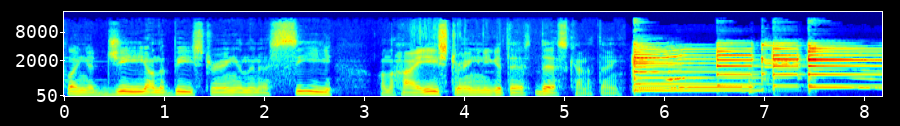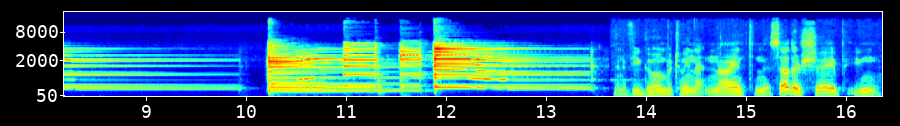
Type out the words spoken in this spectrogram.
playing a G on the B string, and then a C on the high E string, and you get this this kind of thing. And if you go in between that ninth and this other shape, you can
